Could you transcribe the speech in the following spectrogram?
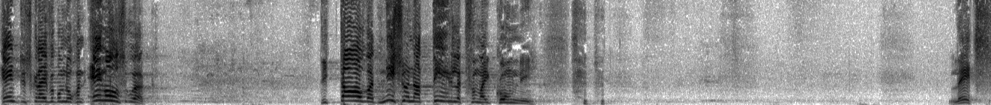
en toe skryf ek hom nog in Engels ook. Die taal wat nie so natuurlik vir my kom nie. Let's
